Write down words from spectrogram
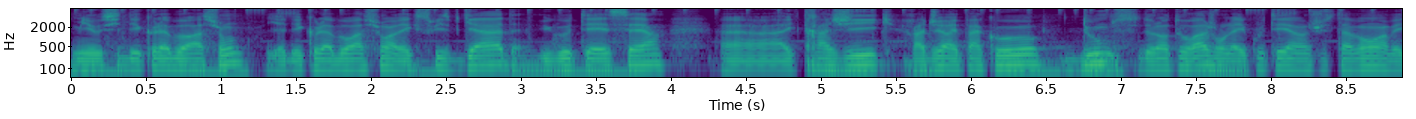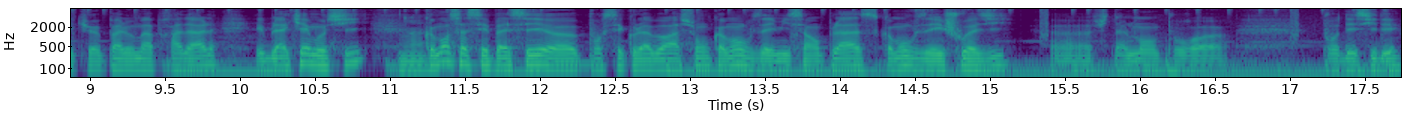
mais il y a aussi des collaborations. Il y a des collaborations avec SwiftGad, Hugo TSR, euh, avec Tragic, Rager et Paco, Dooms de l'entourage, on l'a écouté hein, juste avant avec euh, Paloma Pradal et Black M aussi. Ouais. Comment ça s'est passé euh, pour ces collaborations? Comment vous avez mis ça en place? Comment vous avez choisi euh, finalement pour, euh, pour décider?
